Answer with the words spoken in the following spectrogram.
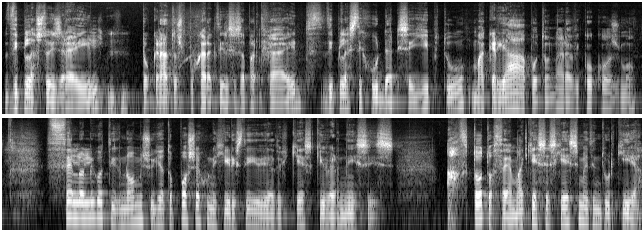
δίπλα στο ισραηλ το κράτος που χαρακτήρισες apartheid, δίπλα στη Χούντα της Αιγύπτου, μακριά από τον αραβικό κόσμο. Θέλω λίγο τη γνώμη σου για το πώς έχουν χειριστεί οι διαδοχικές κυβερνήσεις αυτό το θέμα και σε σχέση με την Τουρκία.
